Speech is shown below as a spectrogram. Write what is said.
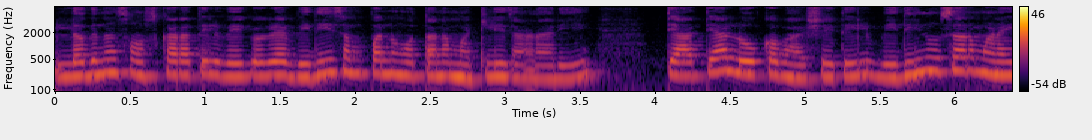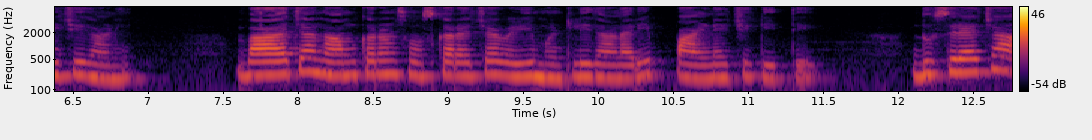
लग्न संस्कारातील वेगवेगळ्या विधी संपन्न होताना म्हटली जाणारी त्या त्या लोकभाषेतील विधीनुसार म्हणायची गाणी बाळाच्या नामकरण संस्काराच्या वेळी म्हटली जाणारी पाळण्याची गीते दुसऱ्याच्या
